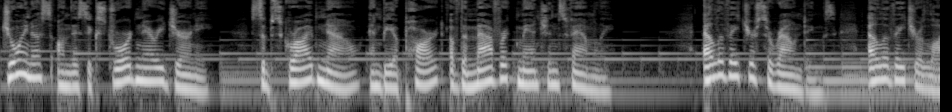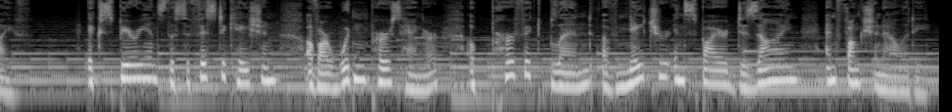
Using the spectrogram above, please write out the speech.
Join us on this extraordinary journey. Subscribe now and be a part of the Maverick Mansions family. Elevate your surroundings, elevate your life. Experience the sophistication of our wooden purse hanger, a perfect blend of nature inspired design and functionality.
